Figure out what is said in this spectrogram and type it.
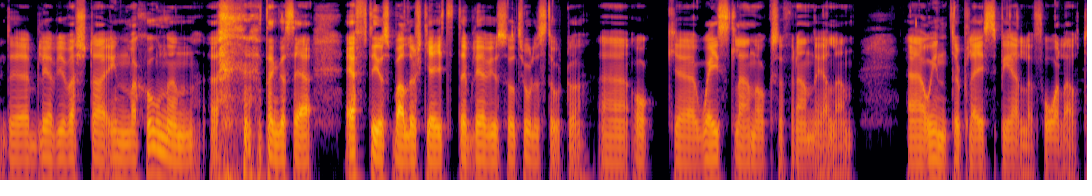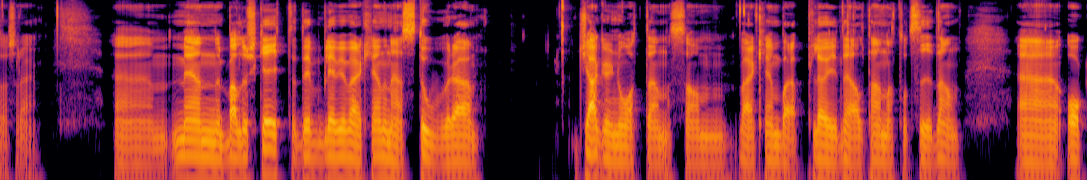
Det blev ju värsta invasionen, tänkte jag säga, efter just Baldur's Gate. Det blev ju så otroligt stort då. Eh, och eh, Wasteland också för den delen. Och Interplay-spel, Fallout och sådär. Ehm, men Baldur's Gate, det blev ju verkligen den här stora juggernauten som verkligen bara plöjde allt annat åt sidan. Eh, och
